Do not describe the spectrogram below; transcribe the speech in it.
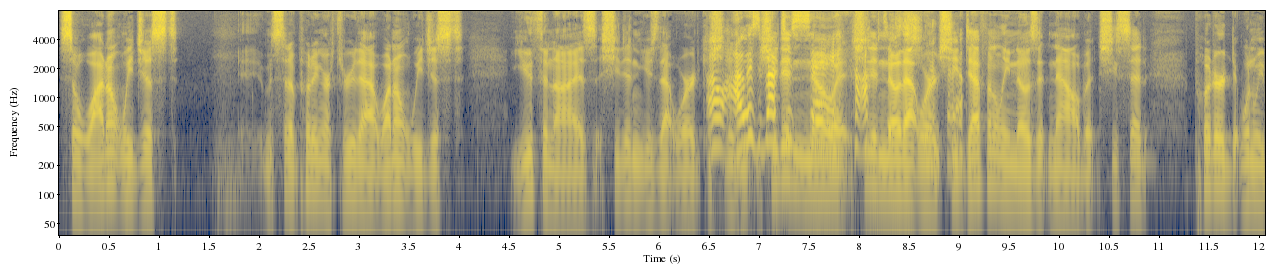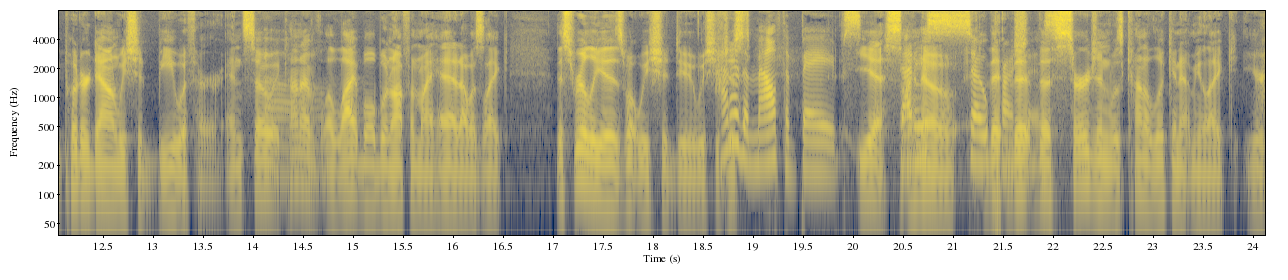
So, why don't we just, instead of putting her through that, why don't we just euthanize? She didn't use that word. Oh, she I didn't, was about she to didn't know it. She didn't know that word. She definitely knows it now, but she said, put her when we put her down we should be with her and so it kind of a light bulb went off in my head i was like this really is what we should do. We should Out just of the mouth of babes. Yes, That I is know. so the, precious. The, the surgeon was kind of looking at me like, "Your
